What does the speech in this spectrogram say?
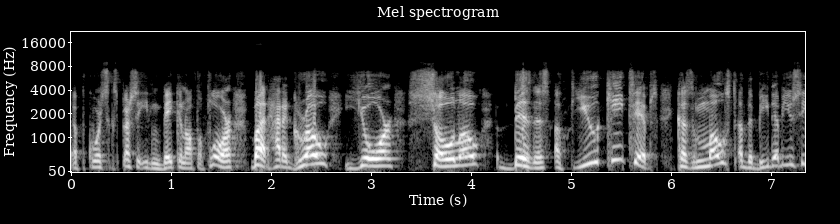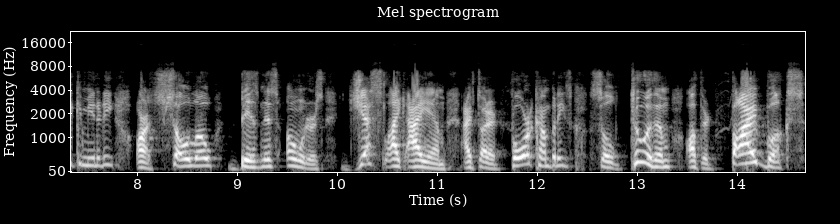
of course, especially eating bacon off the floor, but how to grow your solo business. A few key tips because most of the BWC community are solo business owners, just like I am. I've started four companies, sold two of them, authored five books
